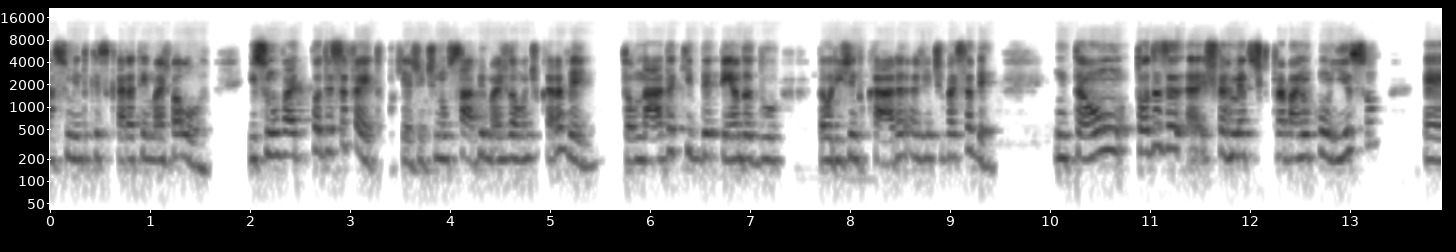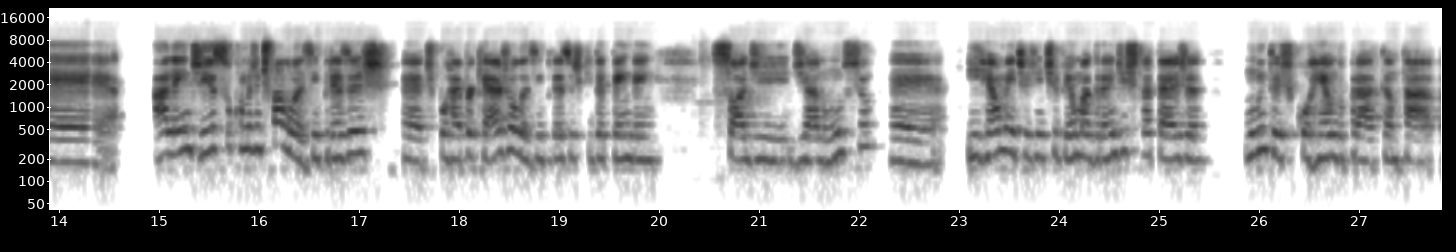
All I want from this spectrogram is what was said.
assumindo que esse cara tem mais valor. Isso não vai poder ser feito, porque a gente não sabe mais de onde o cara veio. Então, nada que dependa do, da origem do cara, a gente vai saber. Então, todas as ferramentas que trabalham com isso, é, Além disso, como a gente falou, as empresas é, tipo hyper casual, as empresas que dependem só de, de anúncio, é, e realmente a gente vê uma grande estratégia, muitas correndo para tentar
